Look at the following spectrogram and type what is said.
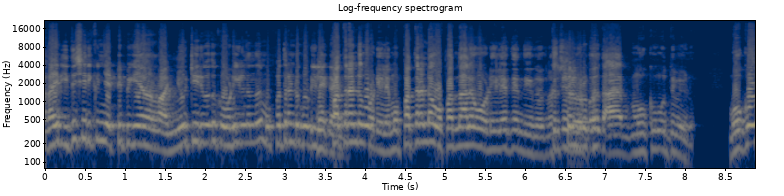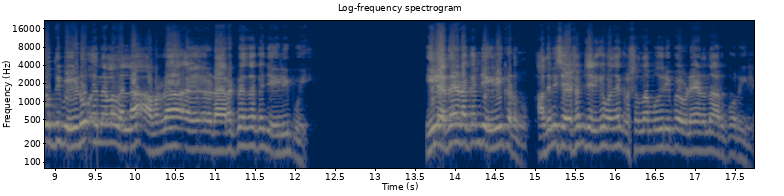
അതായത് ഇത് ശരിക്കും ഞെട്ടിപ്പിക്കുകയാണല്ലോ. അഞ്ഞൂറ്റി ഇരുപത് കോടിയിൽ നിന്ന് മുപ്പത്തിരണ്ട് കോടിയിലേക്ക് മുപ്പത്തിരണ്ട് കോടിയിലെ. മുപ്പത്തിരണ്ട് മുപ്പത്തിനാല് കോടിയിലേക്ക് എന്ത് ചെയ്തു? ക്രിസ്ത്യൻ ഗ്രൂപ്പ് മൂക്കും കുത്തി വീണു. മൂക്കും കുത്തി വീണു എന്നുള്ളതല്ല അവരുടെ ഡയറക്ടേഴ്സൊക്കെ ജയിലിൽ പോയി. ഈ ലതയടക്കം ജയിലിൽ കിടന്നു. അതിനുശേഷം ശരിക്കും പറഞ്ഞാൽ കൃഷ്ണൻ നമ്പൂതിരി ഇപ്പൊ എവിടെയാണെന്ന് ആർക്കും അറിയില്ല.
